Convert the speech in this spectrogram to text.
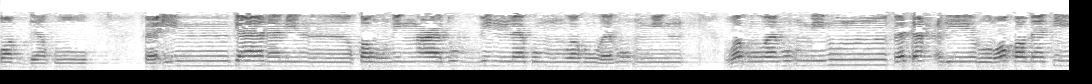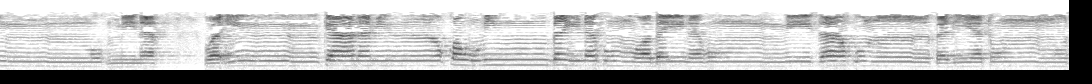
يصدقوا فإن كان من قوم عدو لكم وهو مؤمن وهو مؤمن فتحرير رقبة مؤمنة. وإن كان من قوم بينكم وبينهم ميثاق فدية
